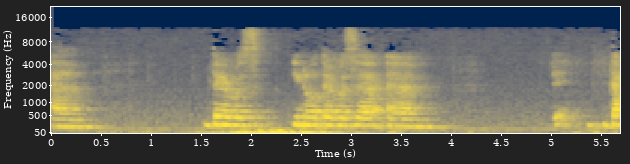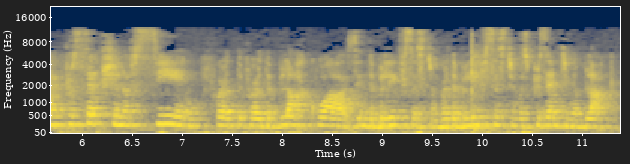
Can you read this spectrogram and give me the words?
um, there was, you know, there was a um, that perception of seeing where the where the block was in the belief system, where the belief system was presenting a block.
